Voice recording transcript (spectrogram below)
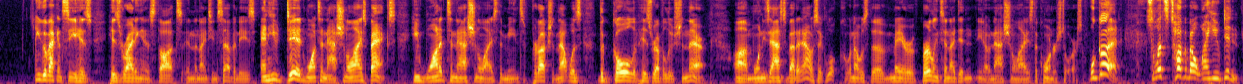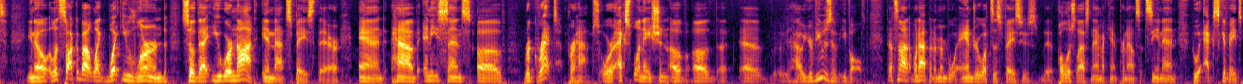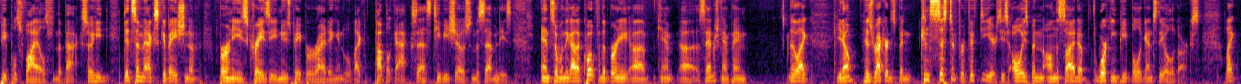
You go back and see his his writing and his thoughts in the 1970s, and he did want to nationalize banks. He wanted to nationalize the means of production. That was the goal of his revolution there. Um, when he's asked about it now, he's like, "Look, when I was the mayor of Burlington, I didn't, you know, nationalize the corner stores." Well, good. So let's talk about why you didn't. You know, let's talk about like what you learned so that you were not in that space there and have any sense of regret, perhaps, or explanation of uh, uh, uh, how your views have evolved. That's not what happened. I remember what Andrew, what's his face, who's the Polish last name, I can't pronounce it, CNN, who excavates people's files from the back. So he did some excavation of Bernie's crazy newspaper writing and like public access TV shows from the 70s. And so when they got a quote from the Bernie uh, cam- uh, Sanders campaign, they're like, you know, his record has been consistent for 50 years. He's always been on the side of the working people against the oligarchs. Like,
